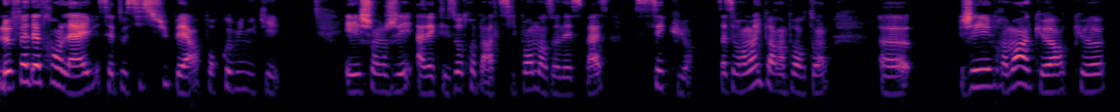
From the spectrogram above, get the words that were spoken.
Le fait d'être en live, c'est aussi super pour communiquer et échanger avec les autres participants dans un espace sécure. Ça, c'est vraiment hyper important. Euh, j'ai vraiment un cœur que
